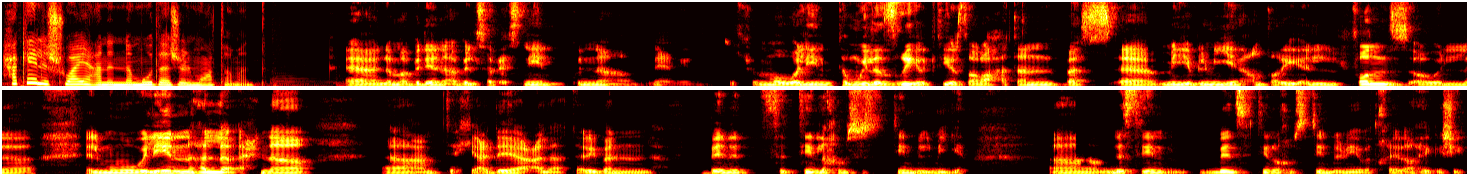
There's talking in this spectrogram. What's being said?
حكى لي شوي عن النموذج المعتمد. آه لما بدينا قبل سبع سنين كنا يعني ممولين تمويل صغير كثير صراحة بس 100% آه، عن طريق ال funds أو الممولين. هلأ إحنا آه، عم تحكي عليه على تقريبا بين 60 ل 65% لسين بين 60 و 65% بتخيل آه هيك شيء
